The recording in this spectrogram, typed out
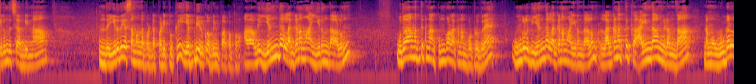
இருந்துச்சு அப்படின்னா இந்த இருதய சம்மந்தப்பட்ட படிப்புக்கு எப்படி இருக்கும் அப்படின்னு பார்க்க போகிறோம் அதாவது எந்த லக்னமாக இருந்தாலும் உதாரணத்துக்கு நான் கும்ப லக்னம் போட்டிருக்கிறேன். உங்களுக்கு எந்த லக்னமாக இருந்தாலும் லக்னத்துக்கு ஐந்தாம் இடம் தான் நம்ம உடல்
